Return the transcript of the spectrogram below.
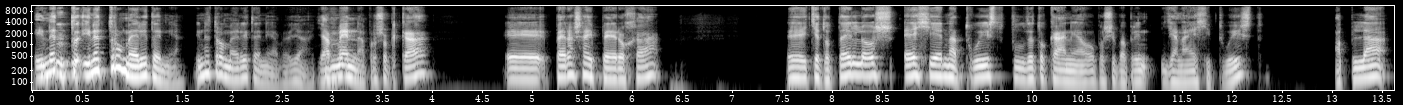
είναι, είναι, τρο- είναι τρομερή ταινία. Είναι τρομερή ταινία, παιδιά. Για μένα προσωπικά ε, πέρασα υπέροχα ε, και το τέλος έχει ένα twist που δεν το κάνει όπως είπα πριν για να έχει twist. Απλά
